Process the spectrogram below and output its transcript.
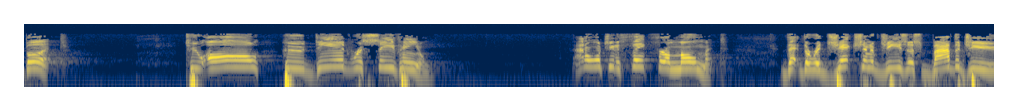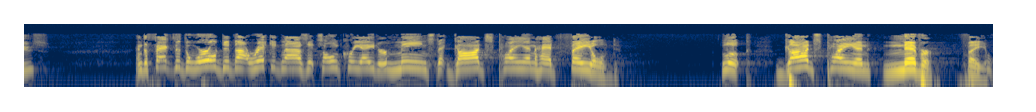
But to all who did receive him, I don't want you to think for a moment that the rejection of Jesus by the Jews and the fact that the world did not recognize its own creator means that God's plan had failed. Look, God's plan never fails.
